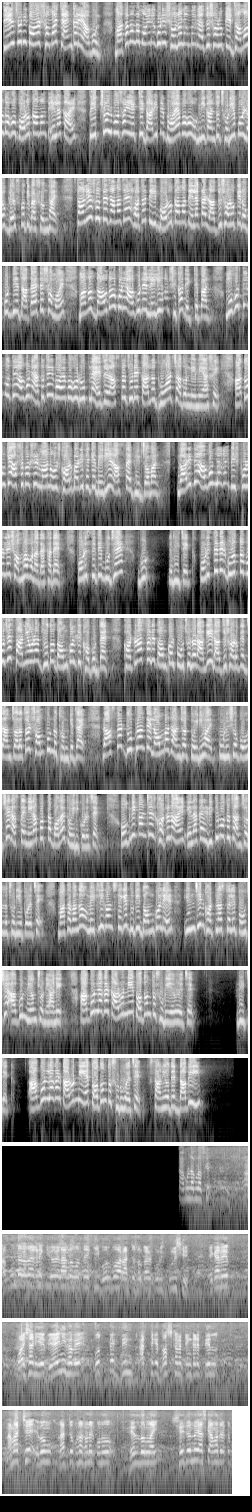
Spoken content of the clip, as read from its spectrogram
te চুরি করার সময় ট্যাঙ্কারে আগুন। মাথাভাঙ্গা ময়নাগুড়ি ষোলো নম্বর রাজ্য সড়কের জামালদহ বড় কামাত এলাকায় পেট্রোল বোঝাই একটি গাড়িতে ভয়াবহ অগ্নিকাণ্ড ছড়িয়ে পড়ল বৃহস্পতিবার সন্ধ্যায়। স্থানীয় সূত্রে জানা যায়, হঠাৎই বড় কামাত এলাকার রাজ্য সড়কের ওপর দিয়ে যাতায়াতের সময় মানুষ দাউ দাউ করে আগুনের লেলিহান শিখা দেখতে পান। মুহূর্তের মধ্যে আগুন এতটাই ভয়াবহ রূপ নেয় যে রাস্তা জুড়ে কালো ধোঁয়ার চাদর নেমে আসে। আতঙ্কে আশেপাশের মানুষ ঘরবাড়ি থেকে বেরিয়ে রাস্তায় ভিড় জমান। গাড়িতে আগুন লাগায় বিস্ফোরণের সম্ভাবনা দেখা দেয়। পরিস্থিতি বুঝে রিচেক পরিস্থিতির গুরুত্ব বুঝে স্থানীয়রা দ্রুত দমকলকে খবর দেন। ঘটনাস্থলে দমকল পৌঁছানোর আগেই রাজ্য সড়কের যান চলাচল সম্পূর্ণ থমকে যায়। রাস্তার দুপ্রান্তে লম্বা যানজট তৈরি হয়। পুলিশও পৌঁছে রাস্তায় নিরাপত্তা বলয় তৈরি করেছে। অগ্নিকাণ্ডের ঘটনায় এলাকায় রীতিমতো চাঞ্চল্য ছড়িয়ে পড়েছে। মাথাভাঙ্গা ও মেখলিগঞ্জ থেকে দুটি দমকলের ইঞ্জিন ঘটনাস্থলে পৌঁছে আগুন নিয়ন্ত্রণে আনে। আগুন লাগার কারণ নিয়ে তদন্ত শুরু হয়েছে। রিটেক আগুন লাগার কারণ নিয়ে তদন্ত শুরু হয়েছে। স্থানীয়দের দাবি আগুন লাগল আজকে? আগুনটা দাদা এখানে কীভাবে লাগল বলতে কি বলব? আর রাজ্য সরকারের পুলিশ পুলিশকে। এখানে পয়সা নিয়ে বেআইনি ভাবে প্রত্যেক দিন আট থেকে দশখানা ট্যাঙ্কারের তেল নামাচ্ছে এবং রাজ্য প্রশাসনের কোনো হেলদোল নাই। সেই জন্যই আজকে আমাদের একটা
